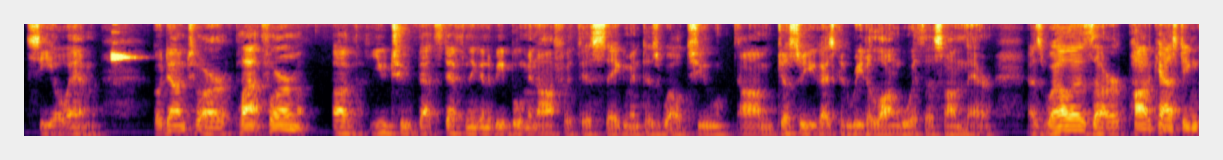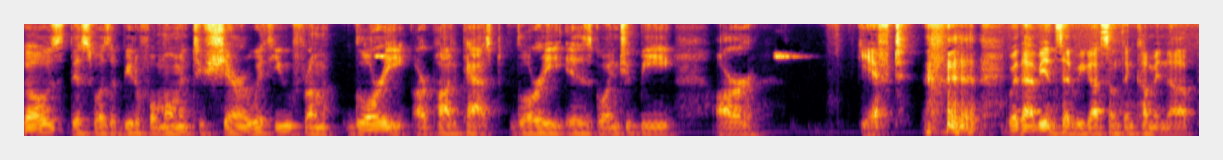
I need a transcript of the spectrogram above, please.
C O M. Go down to our platform of YouTube. That's definitely going to be booming off with this segment as well too. Um, just so you guys could read along with us on there. As well as our podcasting goes, this was a beautiful moment to share with you from Glory, our podcast. Glory is going to be our gift. with that being said, we got something coming up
